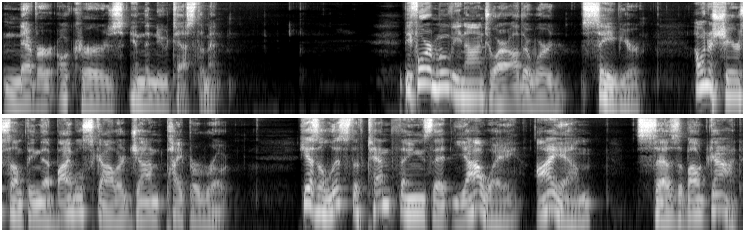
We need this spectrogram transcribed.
never occurs in the New Testament. Before moving on to our other word, Savior, I want to share something that Bible scholar John Piper wrote. He has a list of 10 things that Yahweh, I am, says about God.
